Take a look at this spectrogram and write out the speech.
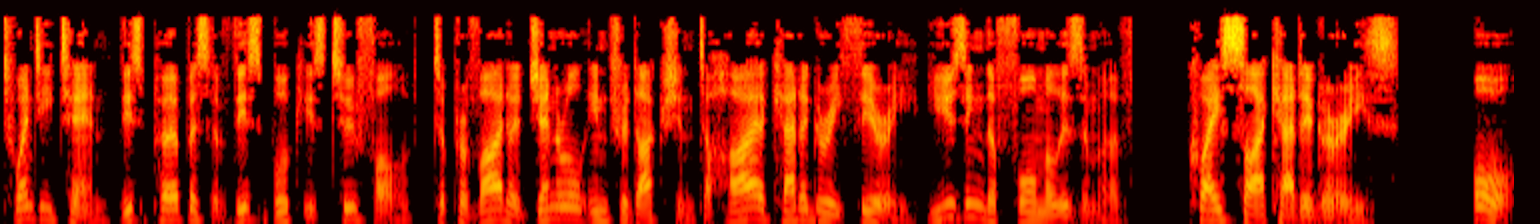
2010 This purpose of this book is twofold, to provide a general introduction to higher category theory using the formalism of quasi-categories or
